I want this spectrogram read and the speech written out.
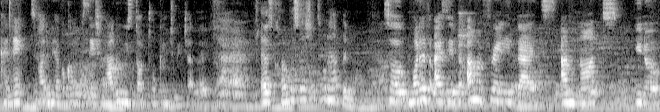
connect? How do we have a conversation? How do we start talking to each other? As conversations would happen. So what if I say, but I'm afraid that I'm not, you know,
